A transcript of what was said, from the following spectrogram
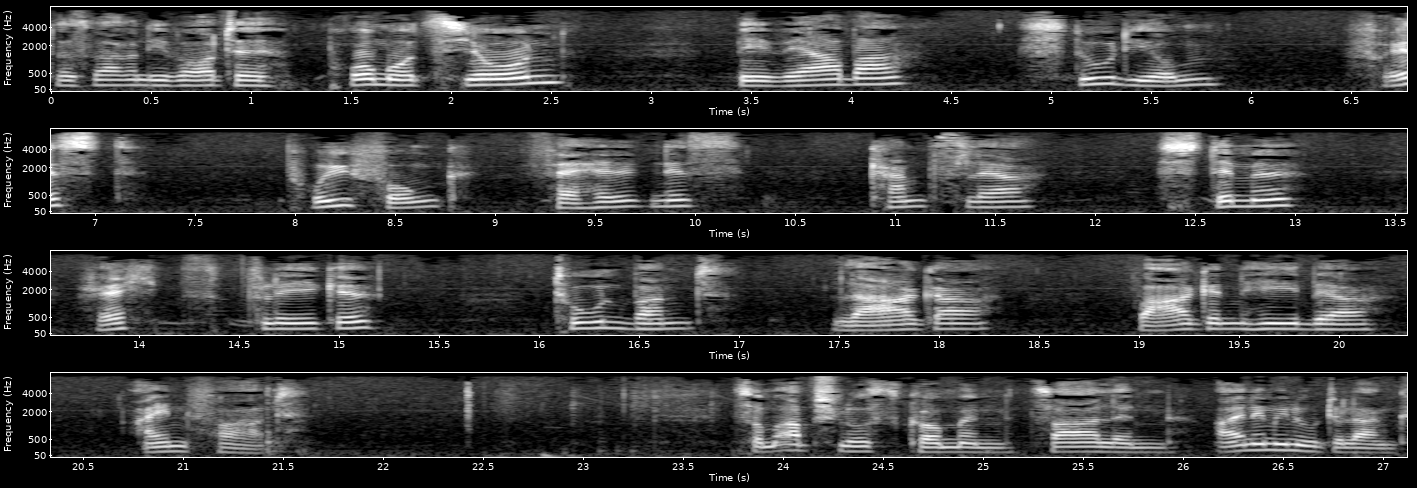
Das waren die Worte Promotion, Bewerber, Studium, Frist, Prüfung, Verhältnis, Kanzler, Stimme, Rechtspflege, Tonband, Lager, Wagenheber, Einfahrt. Zum Abschluss kommen Zahlen eine Minute lang.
